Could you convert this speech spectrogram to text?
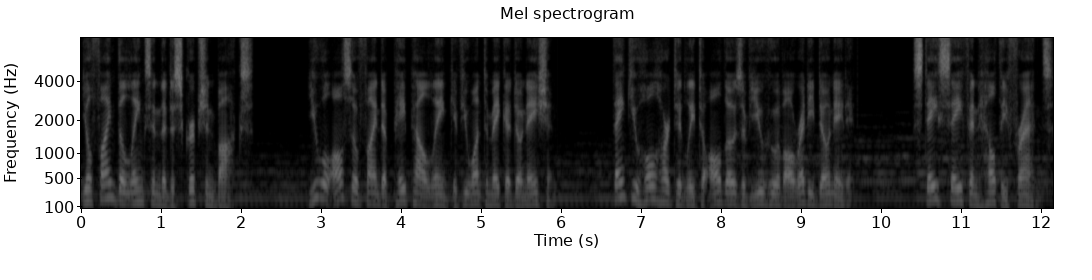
You'll find the links in the description box. You will also find a PayPal link if you want to make a donation. Thank you wholeheartedly to all those of you who have already donated. Stay safe and healthy friends.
